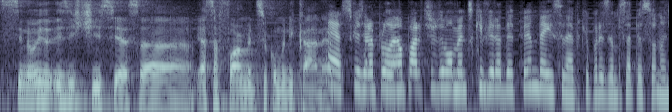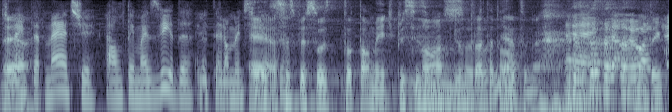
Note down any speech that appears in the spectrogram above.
se não existisse essa essa forma de se comunicar, né? É, acho que gera problema a partir do momento que vira dependência, né? Porque, por exemplo, se a pessoa não tiver É. internet, ela não tem mais vida. É literalmente É, isso. essas pessoas totalmente precisam Nossa, de um tratamento, total. né? É, então, eu, Não tem é,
